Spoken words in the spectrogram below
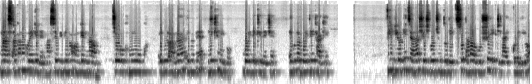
মাছ আঁকানো হয়ে গেলে মাছের বিভিন্ন অঙ্গের নাম, চোখ, মুখ, এগুলো আমরা এভাবে লিখে নিব, বই দেখে দেখে, এগুলো বইতেই থাকে। ভিডিওটি যারা শেষ পর্যন্ত দেখছ, তারা অবশ্যই একটি লাইক করে দিও।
